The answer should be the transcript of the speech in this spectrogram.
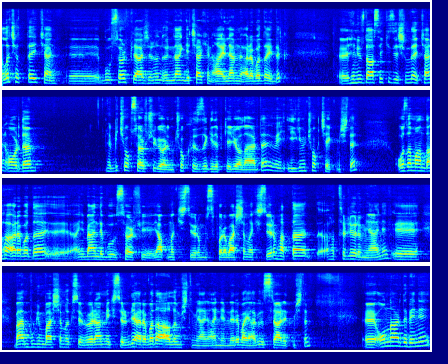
Alaçatı'dayken e, bu surf plajlarının önünden geçerken ailemle arabadaydık. E, henüz daha 8 yaşımdayken orada birçok sörfçü gördüm. Çok hızlı gidip geliyorlardı ve ilgimi çok çekmişti. O zaman daha arabada e, hani ben de bu sörfü yapmak istiyorum, bu spora başlamak istiyorum. Hatta hatırlıyorum yani e, ben bugün başlamak istiyorum, öğrenmek istiyorum diye arabada ağlamıştım yani annemlere bayağı bir ısrar etmiştim. E, onlar da beni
